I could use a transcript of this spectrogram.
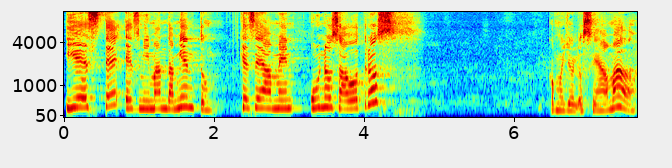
y este es mi mandamiento, que se amen unos a otros como yo los he amado.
